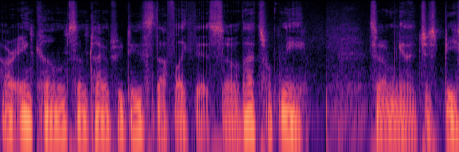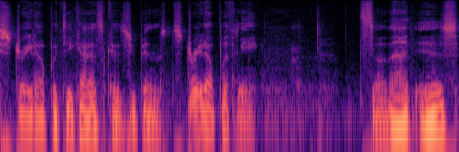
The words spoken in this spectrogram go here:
our income, sometimes we do stuff like this. So that's what me. So I'm gonna just be straight up with you guys because you've been straight up with me. So that is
